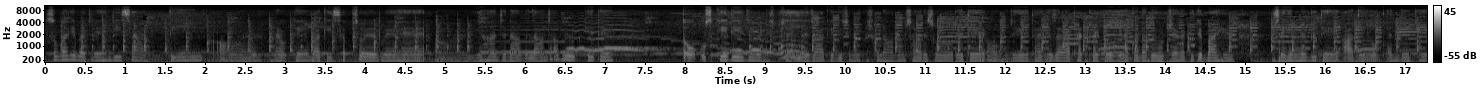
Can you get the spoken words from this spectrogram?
सुबह के बज रहे हैं जी सात तीन और मैं उठ गई हूँ बाकी सब सोए हुए हैं और यहाँ जनाब लांजा भी उठ के थे। तो उसके लिए जी मैंने सोचा मैं जाके किचन में कुछ बना लूँ। सारे सो रहे थे और मुझे ये था कि ज़रा खटखट होगी ना कोना पे उठ जाएगा क्योंकि बाहर सहन में भी थे, आधे लोग अंदर थे,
